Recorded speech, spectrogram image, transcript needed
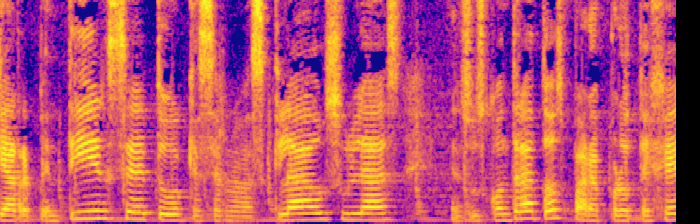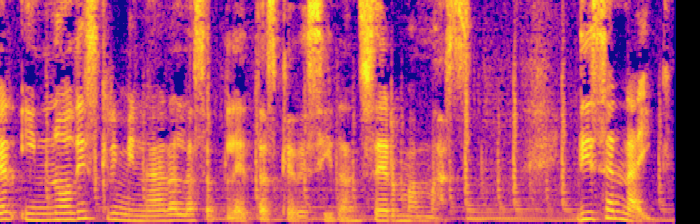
que arrepentirse, tuvo que hacer nuevas cláusulas en sus contratos para proteger y no discriminar a las atletas que decidan ser mamás. Dice Nike,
